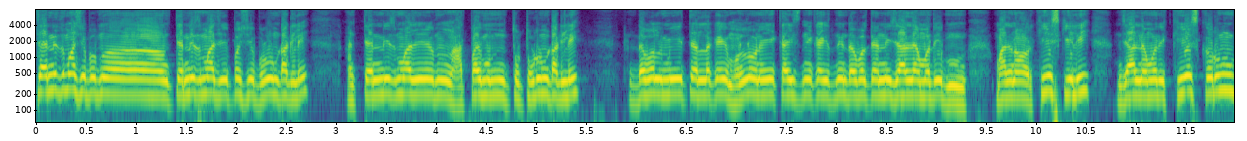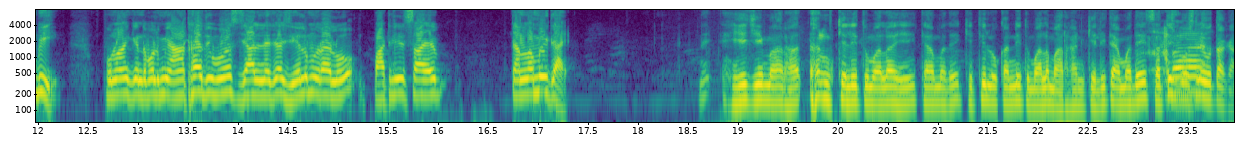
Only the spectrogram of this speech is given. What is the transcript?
त्यांनीच माझे त्यांनीच माझे पैसे बुडवून टाकले. आणि त्यांनीच माझे हातपाय तो- तोडून टाकले. डबल मी त्यांना काही म्हणलो नाही काहीच नाही काहीच नाही. डबल त्यांनी जालन्यामध्ये माझ्या नावावर केस केली. जालन्यामध्ये केस करून बी पुन्हा आणखी डबल मी अठरा दिवस जालन्याच्या जेलमध्ये राहिलो. पाटील साहेब त्यांना माहिती आहे. ही जी मारहाण केली तुम्हाला ही त्यामध्ये किती लोकांनी तुम्हाला मारहाण केली? त्यामध्ये सतीश भोसले होता का?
